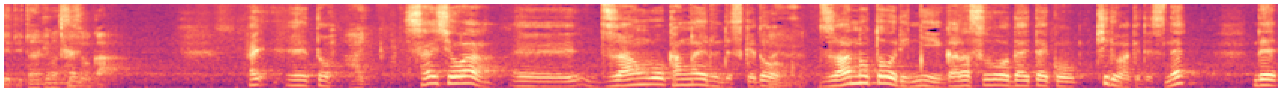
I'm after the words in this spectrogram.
えていただけますでしょうか？はいえー、とはい、最初は、えー図案を考えるんですけど、はいはい。図案の通りにガラスを大体こう切るわけですね。で、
